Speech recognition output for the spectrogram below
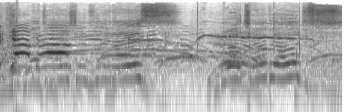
Good job, girls! Congratulations, ladies. World champions.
